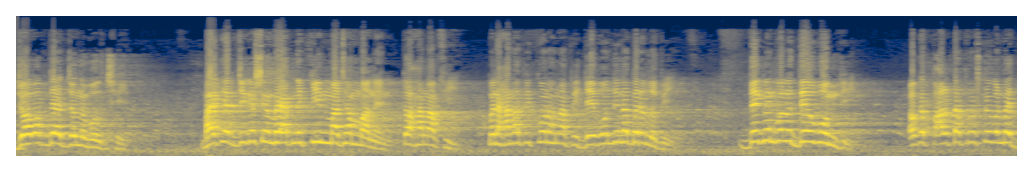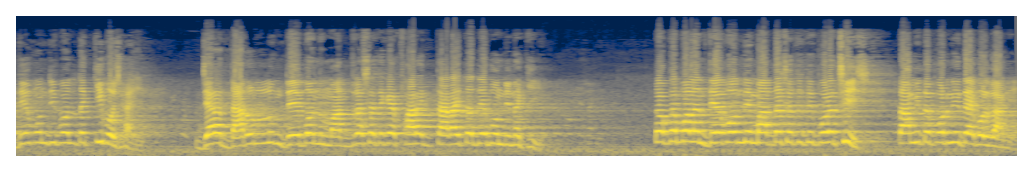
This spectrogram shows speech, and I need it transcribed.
জবাব দেওয়ার জন্য বলছি। ভাইকে জিজ্ঞেস করেন, ভাই, আপনি কিন মাঝাম মানেন? তো হানাফি। মানে হানাফি কোন হানাফি? দেবন্দি না বেরোলবি? দেখবেন বলে দেওবন্দি। ওকে পাল্টা প্রশ্ন করবেন ভাই দেওবন্দি বলতে কি বোঝায়? যারা দারুল উলুম দেবন্দ মাদ্রাসা থেকে ফারাক তারাই তো দেবন্দি নাকি? তো ওকে বলেন দেবন্দি মাদ্রাসা তুই পড়েছিস, তা আমি তো পড়িনি, তাই বলবে আগে।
